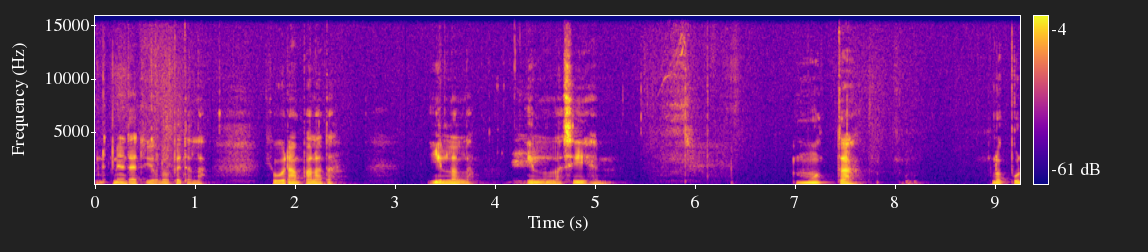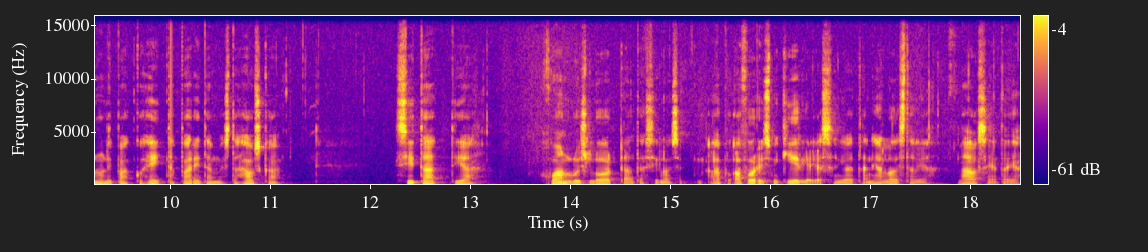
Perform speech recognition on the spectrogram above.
nyt meidän täytyy jo lopetella ja voidaan palata illalla, illalla siihen. Mutta loppuun oli pakko heittää pari tämmöistä hauskaa sitaattia Juan Luis Lordalta, silloin se aforismikirja, jossa on joitain ihan loistavia lauseita. Ja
